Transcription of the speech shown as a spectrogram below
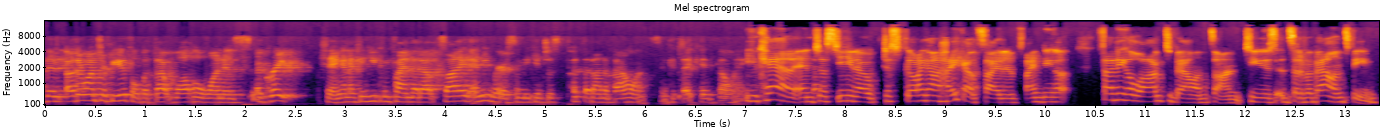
Then other ones are beautiful, but that wobble one is a great thing. And I think you can find that outside anywhere. So we can just put that on a balance and get that kid going. You can. And just, you know, just going on a hike outside and finding a, finding a log to balance on to use instead of a balance beam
